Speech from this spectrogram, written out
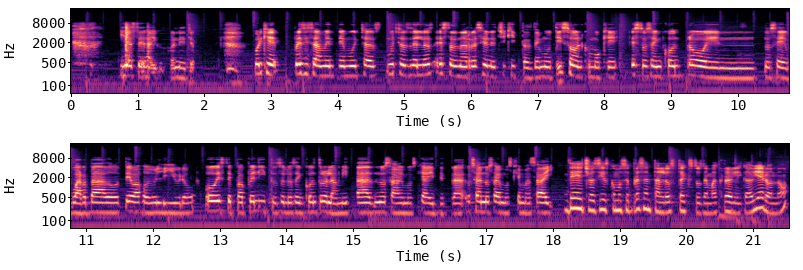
y hacer algo con ello. Porque precisamente muchas, muchas de las, estas narraciones chiquitas de Muti son como que esto se encontró en, no sé, guardado debajo de un libro o este papelito solo se encontró la mitad, no sabemos qué hay detrás, o sea, no sabemos qué más hay. De hecho, así es como se presentan los textos de Macrel y Gaviero, ¿no?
